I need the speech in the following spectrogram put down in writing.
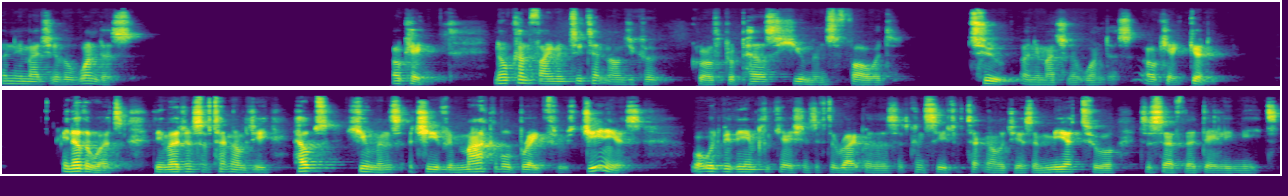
unimaginable wonders. Okay, no confinement to technological growth propels humans forward to unimaginable wonders. Okay, good. In other words, the emergence of technology helps humans achieve remarkable breakthroughs. Genius what would be the implications if the Wright brothers had conceived of technology as a mere tool to serve their daily needs?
